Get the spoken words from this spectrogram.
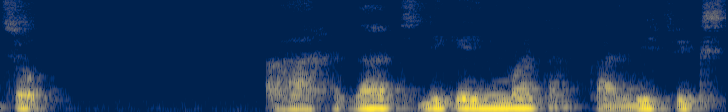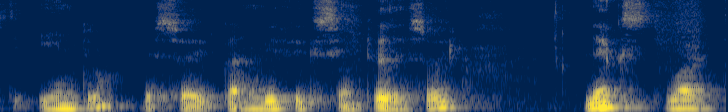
so uh, that decaying matter can be fixed into the soil, can be fixed into the soil. Next, what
